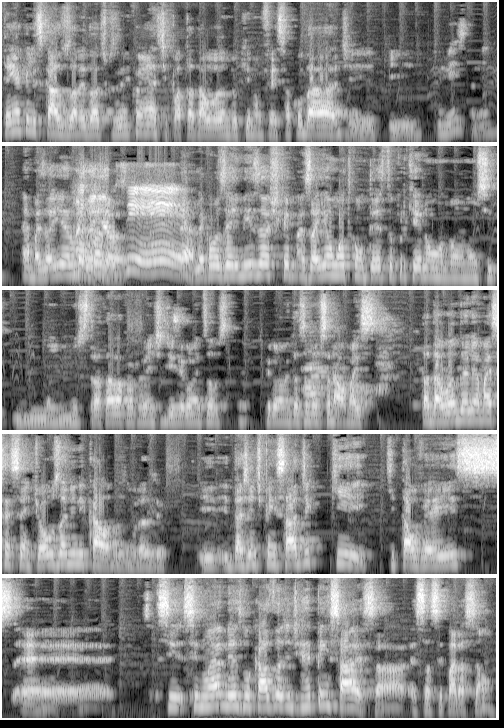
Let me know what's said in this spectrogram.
Tem aqueles casos anedóticos que a gente conhece, tipo a Tadauando que não fez faculdade e... Misa também. É, mas aí é uma Le Corbusier. É, Le Corbusier e Misa, acho que mas aí é um outro contexto porque não, não, não, se, não, não se tratava propriamente de regulamentação, regulamentação profissional, mas Tadauando ele é mais recente, ou os Anini Caldas no Brasil. E, e, da gente pensar de que, que talvez... É, se, se não é mesmo o caso da gente repensar essa, essa separação.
